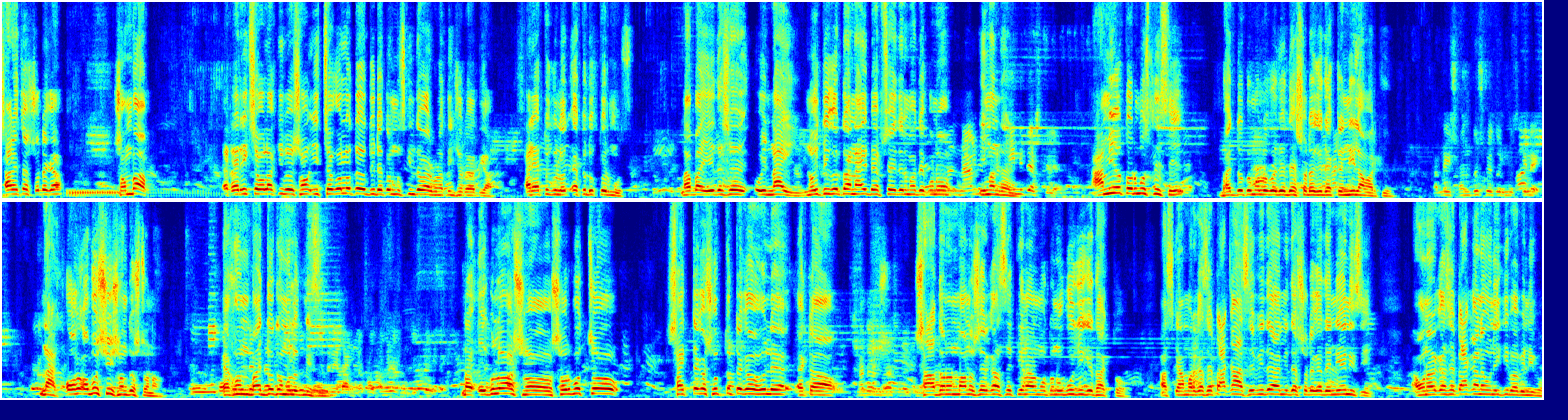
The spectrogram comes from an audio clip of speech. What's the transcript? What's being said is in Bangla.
সাড়ে চারশো টাকা। সম্ভব? একটা রিক্সাওয়ালা কীভাবে স- ইচ্ছা করল তো দুইটা তরমুজ কিনতে পারব না তিনশো টাকা দিয়া। আর এতগুলো এতটুক তরমুজ। না ভাই এদেশে ওই নাই। নৈতিকতা নাই ব্যবসায়ীদের মধ্যে কোনো ইমান নাই। আমিও তরমুজ নিছি। বাধ্যতামূলক যে দেড়শো টাকা একটা নিলাম আর কি। না অবশ্যই সন্তুষ্ট না। এখন বাধ্যতামূলক নিছি। না এগুলো সর্বোচ্চ ষাট টাকা সত্তর টাকা হলে একটা সাধারণ মানুষের কাছে কেনার মতন উপযোগী থাকতো। আজকে আমার কাছে টাকা আছে, বিদায় আমি দেড়শো টাকা দিয়ে নিয়ে নিছি। ওনার কাছে টাকা না উনি কীভাবে নিব?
